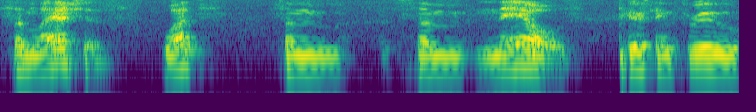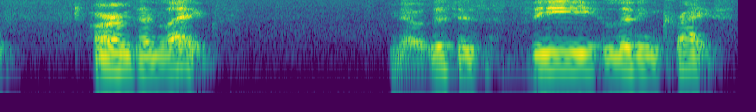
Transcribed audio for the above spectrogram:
some lashes? What's some some nails piercing through arms and legs? You know, this is the living Christ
